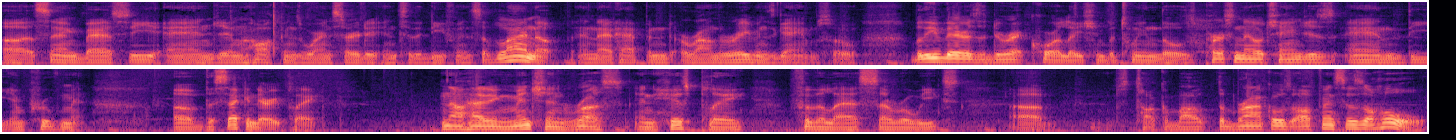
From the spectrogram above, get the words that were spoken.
uh, Sang Bassey, and Jaylinn Hawkins were inserted into the defensive lineup, and that happened around the Ravens game. So, I believe there is a direct correlation between those personnel changes and the improvement of the secondary play. Now, having mentioned Russ and his play for the last several weeks, uh, let's talk about the Broncos' offense as a whole.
